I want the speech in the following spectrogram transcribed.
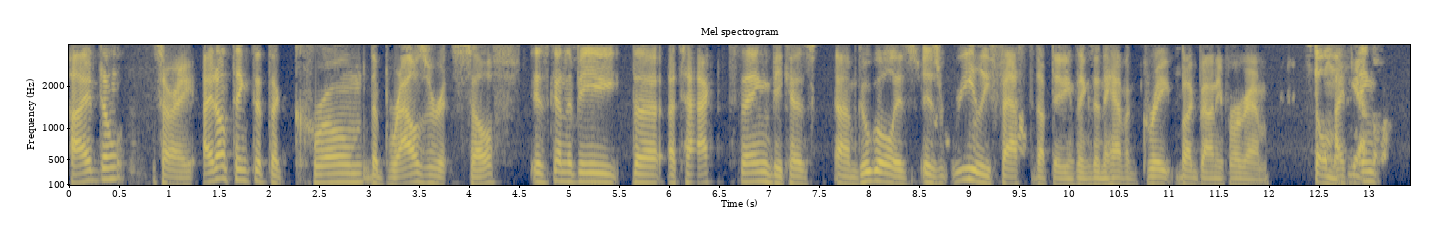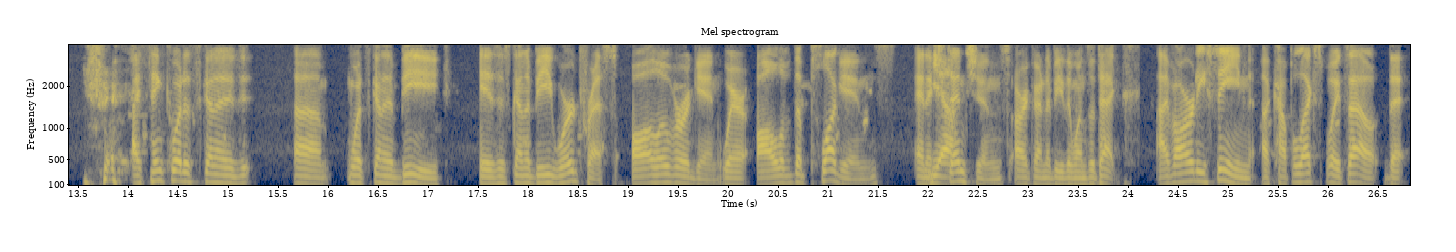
I don't sorry, I don't think that the Chrome the browser itself is going to be the attacked thing because um, Google is is really fast at updating things and they have a great bug bounty program. Stole my I think I think what it's going to um, what's going to be is it's going to be WordPress all over again, where all of the plugins and Yeah. extensions are going to be the ones attacked. I've already seen a couple exploits out that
